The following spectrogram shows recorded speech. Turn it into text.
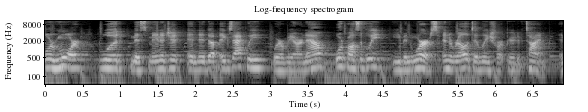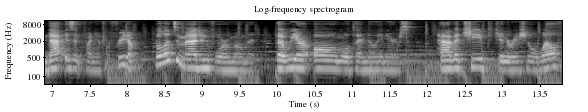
or more would mismanage it and end up exactly where we are now, or possibly even worse in a relatively short period of time. And that isn't financial freedom. But let's imagine for a moment that we are all multimillionaires, have achieved generational wealth,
